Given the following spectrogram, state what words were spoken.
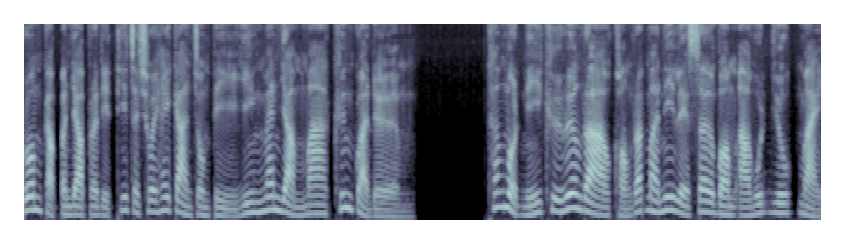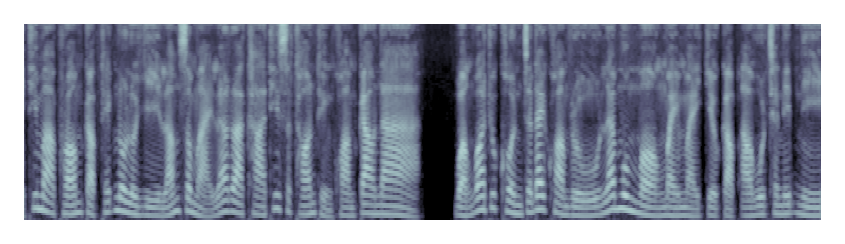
ร่วมกับปัญญาประดิษฐ์ที่จะช่วยให้การโจมตียิ่งแม่นยำมากขึ้นกว่าเดิม ทั้งหมดนี้คือเรื่องราวของรักมานี่เลเซอร์บอมอาวุธยุคใหม่ที่มาพร้อมกับเทคโนโลยีล้ำสมัยและราคาที่สะท้อนถึงความก้าวหน้า หวังว่าทุกคนจะได้ความรู้และมุมมองใหม่ๆเกี่ยวกับอาวุธชนิดนี้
